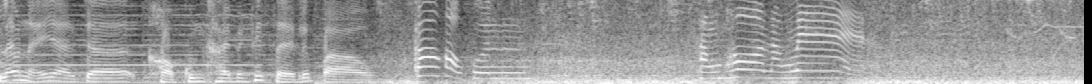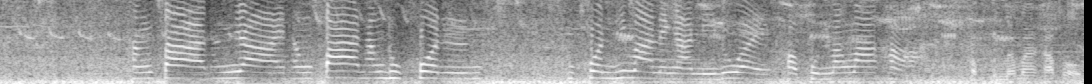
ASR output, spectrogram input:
แล้วไหนอยากจะขอบคุณใครเป็นพิเศษหรือเปล่า ก็ขอบคุณทั้งพ่อทั้งแม่ ทั้งตาทั้งยาย ทั้งป้าทั้งทุกคน ทุกคนที่มาในงานนี้ด้วย ขอบคุณมาก ๆ ค่ะ ขอบคุณมากๆครับผม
